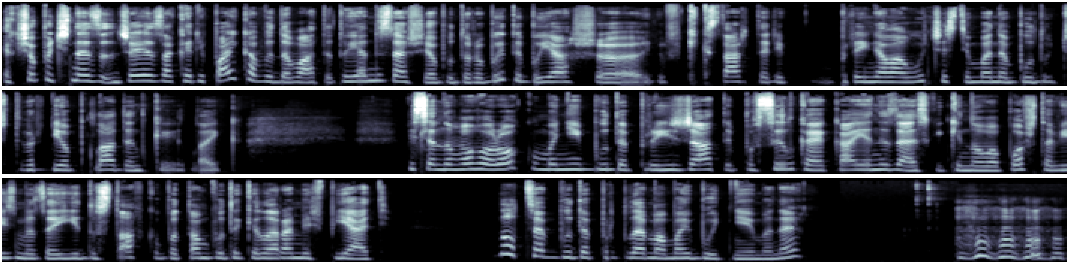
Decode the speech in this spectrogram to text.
Якщо почне Джея Закаріпайка видавати, то я не знаю, що я буду робити, бо я ж е, в кікстартері прийняла участь, і в мене будуть тверді обкладинки. Like, після нового року мені буде приїжджати посилка, яка я не знаю, скільки нова пошта візьме за її доставку, бо там буде кілограмів 5. Ну, це буде проблема майбутньої мене.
